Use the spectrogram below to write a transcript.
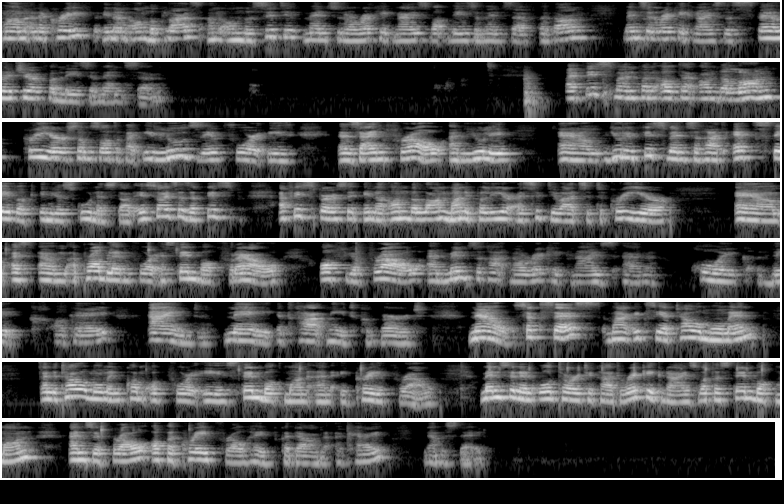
man and a crave in and on the plaats and on the city. Mensen recognize wat deze mensen have gedaan. Mensen recognize the spelletje van deze mensen. A visman van altijd on the lawn creëer some sort of a illusie voor zijn vrouw en jullie um, jullie vismensen gaat echt stevig in je schoenen staan. So it says a vis a vis person in een on the lawn manipuleer een situatie te creëren um, as, um, a problem voor een steenbok vrouw of je vrouw en mensen gaan nou recognize en koik dik? Okay? Eind, nee, het gaat niet gebeuren. Now, success, maar ik zie een tower moment. En the tower moment komt op voor een steenbokman and a kreefvrouw. Mensen in authority gaat recognize wat een steenbokman and the vrouw of a kreefvrouw have. Oké? Okay? Namaste.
